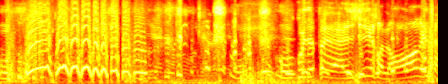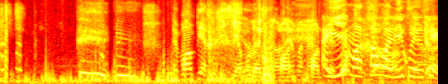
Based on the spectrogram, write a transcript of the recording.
โอ้โหโอ้โหกูจะเตะไอ้ขี้ยขอร้องไอ้สัสไอ้บอลเปลี่ยนเป็นสีเขียวกูเหลือเขียวเลยมันบอลอะไอ้เหี้ยมาเข้ามานี้กูยังเสียง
